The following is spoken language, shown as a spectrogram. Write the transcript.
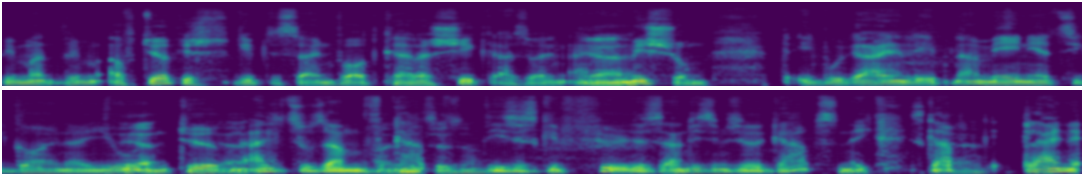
wie man, wie man, auf Türkisch gibt es ein Wort Karashik, also ein, eine Ja. Mischung. In Bulgarien lebten Armenier, Zigeuner, Juden, Ja, Türken, ja. alle zusammen. Alle gab, zusammen. Dieses Gefühl des Antisemitismus gab es nicht. Es gab Ja. kleine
